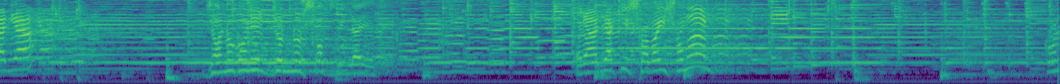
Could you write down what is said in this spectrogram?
রাজা জনগণের জন্য সব বিলায় রাজা কি সবাই সমান? কোন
